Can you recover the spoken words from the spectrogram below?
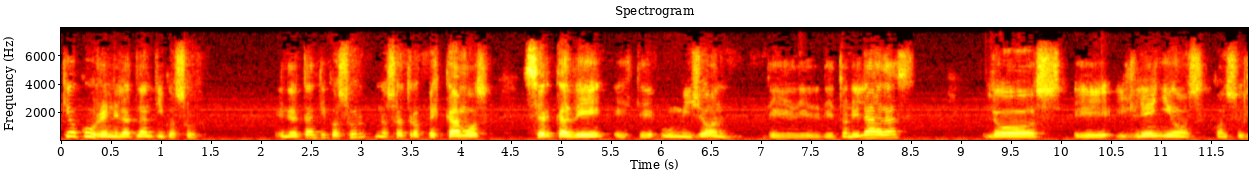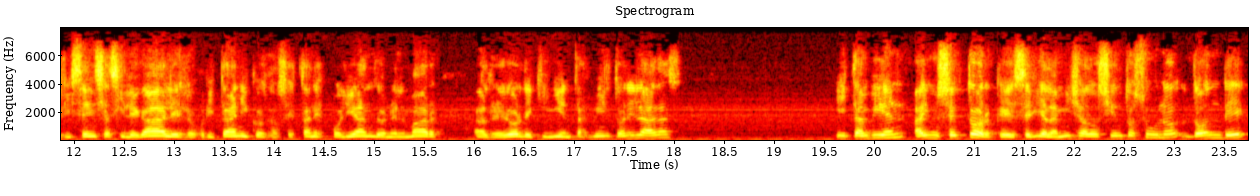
¿Qué ocurre en el Atlántico Sur? En el Atlántico Sur nosotros pescamos cerca de este, un millón de, toneladas. Los eh, isleños con sus licencias ilegales, los británicos nos están expoliando en el mar alrededor de 500.000 toneladas. Y también hay un sector que sería la milla 201, donde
